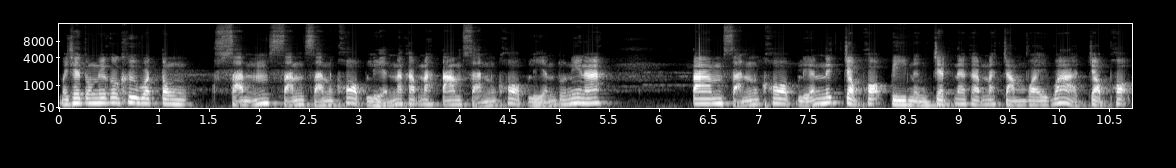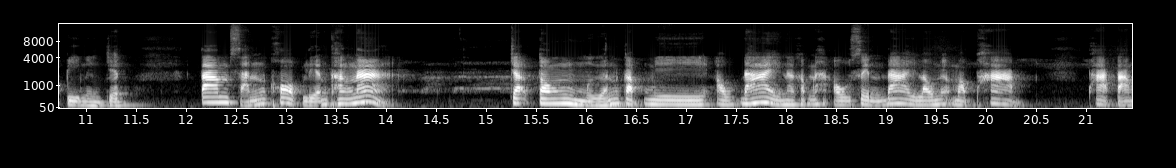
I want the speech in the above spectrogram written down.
ไม่ใช่ตรงนี้ก็คือว่าตรงสันสันสันครอบเหรียญนะครับนะตามสันครอบเหรียญตัวนี้นะ ตามสันครอบเหรียญนี่เฉพาะปี 17 นะครับนะจำไว้ว่าเฉพาะปี 17 ตามสันครอบเหรียญข้างหน้า จะต้องเหมือนกับมีเอาได้นะครับนะเอาเส้นได้เราเนี่ยมาพาดพาดตาม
